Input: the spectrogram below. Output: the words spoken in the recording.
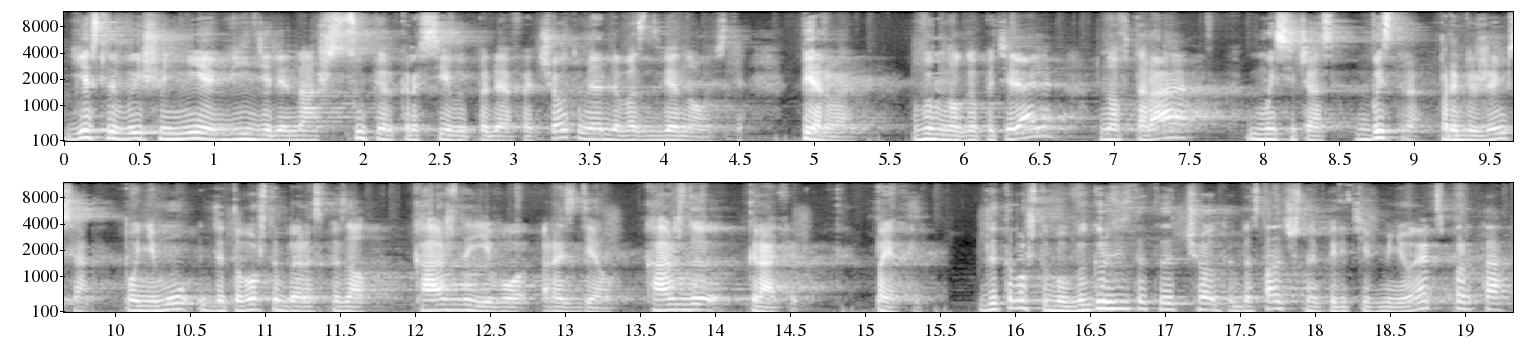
если вы еще не видели наш супер красивый PDF отчет, у меня для вас две новости. Первое, вы много потеряли, но вторая, мы сейчас быстро пробежимся по нему для того, чтобы я рассказал каждый его раздел, каждый график. Поехали! Для того, чтобы выгрузить этот отчет, достаточно перейти в меню экспорта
